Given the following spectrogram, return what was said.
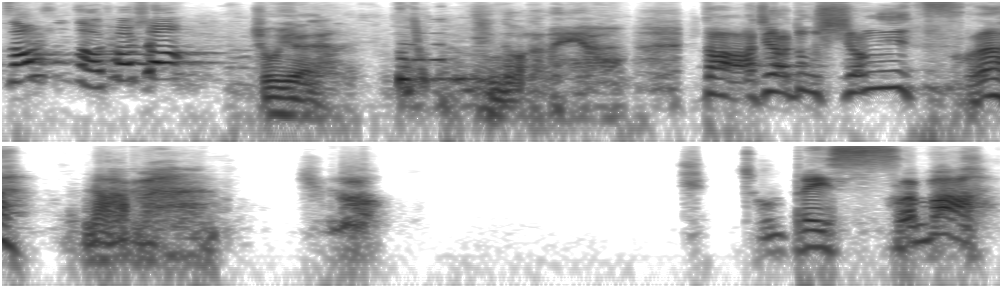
早死早超生。周元，听到了没有？大家都想你死，那么准备死吧！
